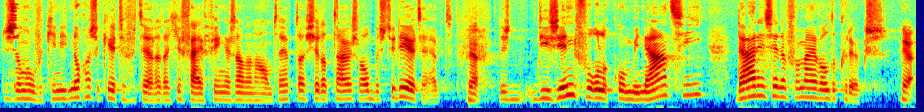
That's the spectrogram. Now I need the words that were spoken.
Dus dan hoef ik je niet nog eens een keer te vertellen dat je vijf vingers aan een hand hebt als je dat thuis al bestudeerd hebt. Ja. Dus die zinvolle combinatie, daarin zit er voor mij wel de crux. Ja,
